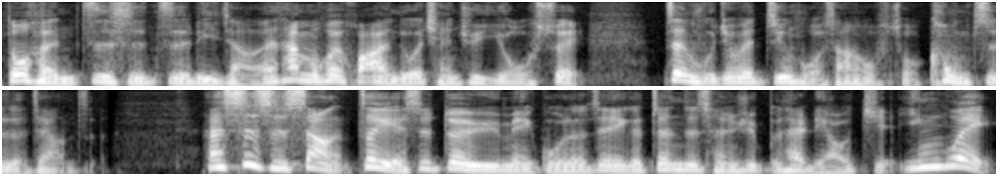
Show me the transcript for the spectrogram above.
都很自私自利这样，而他们会花很多钱去游说政府，就被军火商所控制的这样子。但事实上，这也是对于美国的这个政治程序不太了解，因为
